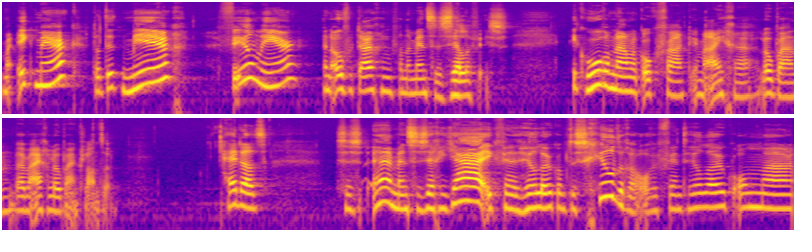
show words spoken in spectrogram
Maar ik merk dat dit meer, veel meer, een overtuiging van de mensen zelf is. Ik hoor hem namelijk ook vaak in mijn eigen loopbaan, bij mijn eigen loopbaanklanten. Hè, dat ze, mensen zeggen, ja, ik vind het heel leuk om te schilderen. Of ik vind het heel leuk om, uh,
